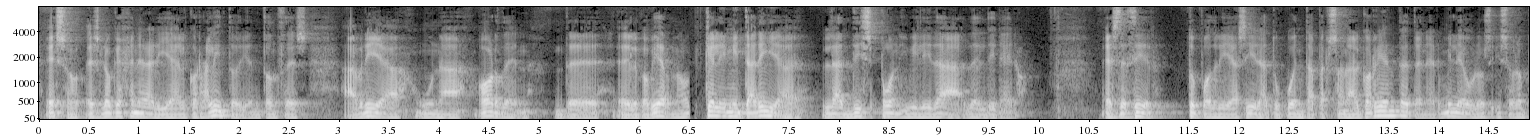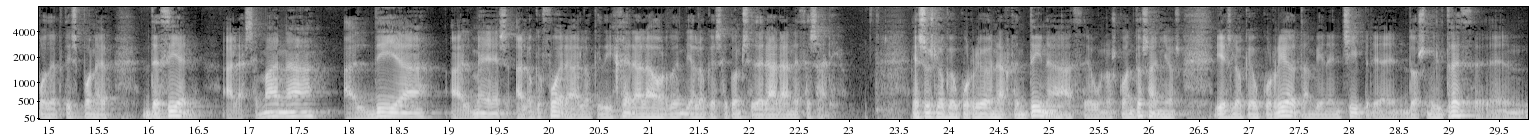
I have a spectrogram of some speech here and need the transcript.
Eso es lo que generaría el corralito y entonces habría una orden del gobierno que limitaría la disponibilidad del dinero. Es decir, Tú podrías ir a tu cuenta personal corriente, tener mil euros y solo poder disponer de 100 a la semana, al día, al mes, a lo que fuera, a lo que dijera la orden y a lo que se considerara necesario. Eso es lo que ocurrió en Argentina hace unos cuantos años y es lo que ocurrió también en Chipre en 2013,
